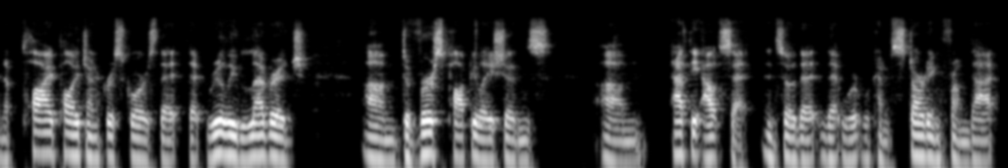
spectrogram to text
and apply polygenic risk scores that, that really leverage um, diverse populations um, at the outset. And so that, that we're, we're kind of starting from that,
